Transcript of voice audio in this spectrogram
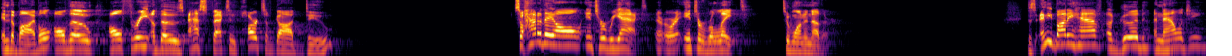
in the Bible, although all three of those aspects and parts of God do. So, how do they all interreact or interrelate to one another? Does anybody have a good analogy?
